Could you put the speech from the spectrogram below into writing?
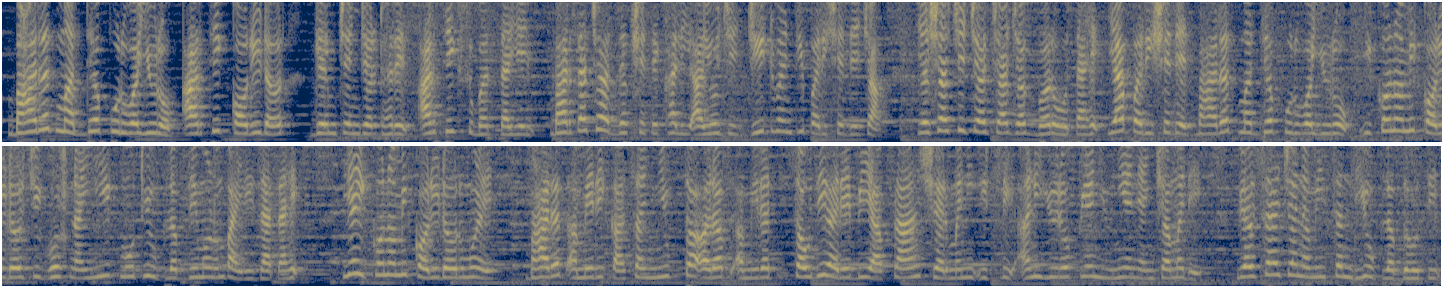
भारत मध्य पूर्व युरोप आर्थिक कॉरिडॉर गेम चेंजर ठरेल. आर्थिक सुबत्ता येईल. भारताच्या अध्यक्षतेखाली आयोजित जी ट्वेंटी परिषदेच्या यशाची चर्चा जगभर होत आहे. या परिषदेत भारत मध्य पूर्व युरोप इकॉनॉमिक कॉरिडॉरची घोषणा ही एक मोठी उपलब्धी म्हणून पाहिली जात आहे. या इकॉनॉमिक कॉरिडॉरमुळे भारत अमेरिका संयुक्त अरब अमिरात Saudi Arabia France Germany Italy आणि युरोपियन युनियन यांच्यामध्ये व्यवसायाच्या नवीन संधी उपलब्ध होतील.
